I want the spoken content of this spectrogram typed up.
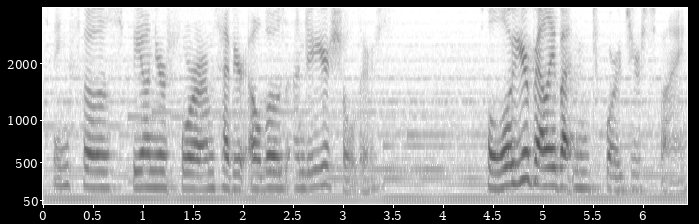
Sphinx pose, be on your forearms, have your elbows under your shoulders. Pull your belly button towards your spine.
